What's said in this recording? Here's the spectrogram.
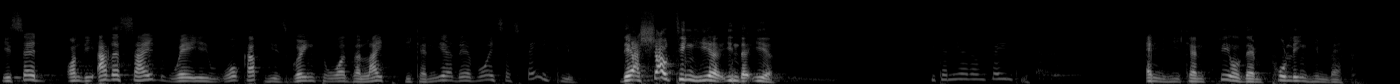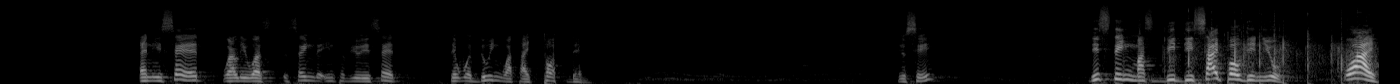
He said, on the other side, where he woke up, he's going towards a light. He can hear their voices faintly. They are shouting here in the ear. He can hear them faintly. And he can feel them pulling him back. And he said, while he was saying the interview, he said, they were doing what I taught them. You see? This thing must be discipled in you. Why?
